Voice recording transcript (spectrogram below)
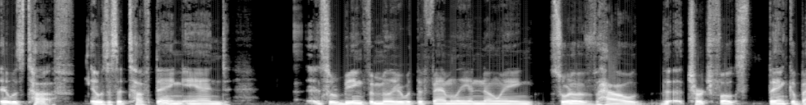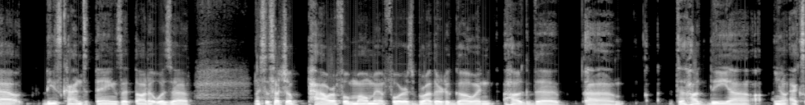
it was tough. It was just a tough thing. And sort of being familiar with the family and knowing sort of how the church folks think about these kinds of things i thought it was a this is such a powerful moment for his brother to go and hug the um, to hug the uh, you know ex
